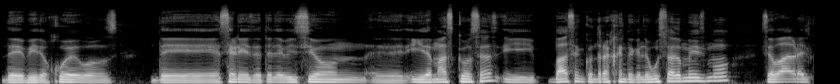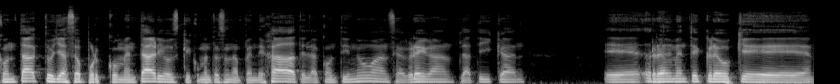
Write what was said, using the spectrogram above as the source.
de videojuegos, de series de televisión eh, y demás cosas. Y vas a encontrar gente que le gusta lo mismo. Se va a dar el contacto, ya sea por comentarios, que comentas una pendejada, te la continúan, se agregan, platican. Eh, realmente creo que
